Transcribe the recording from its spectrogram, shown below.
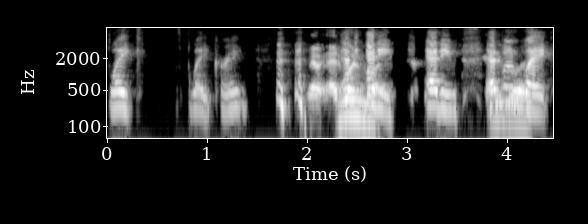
Blake. It's Blake, right? Edwin Eddie, Eddie, Edwin Blake.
